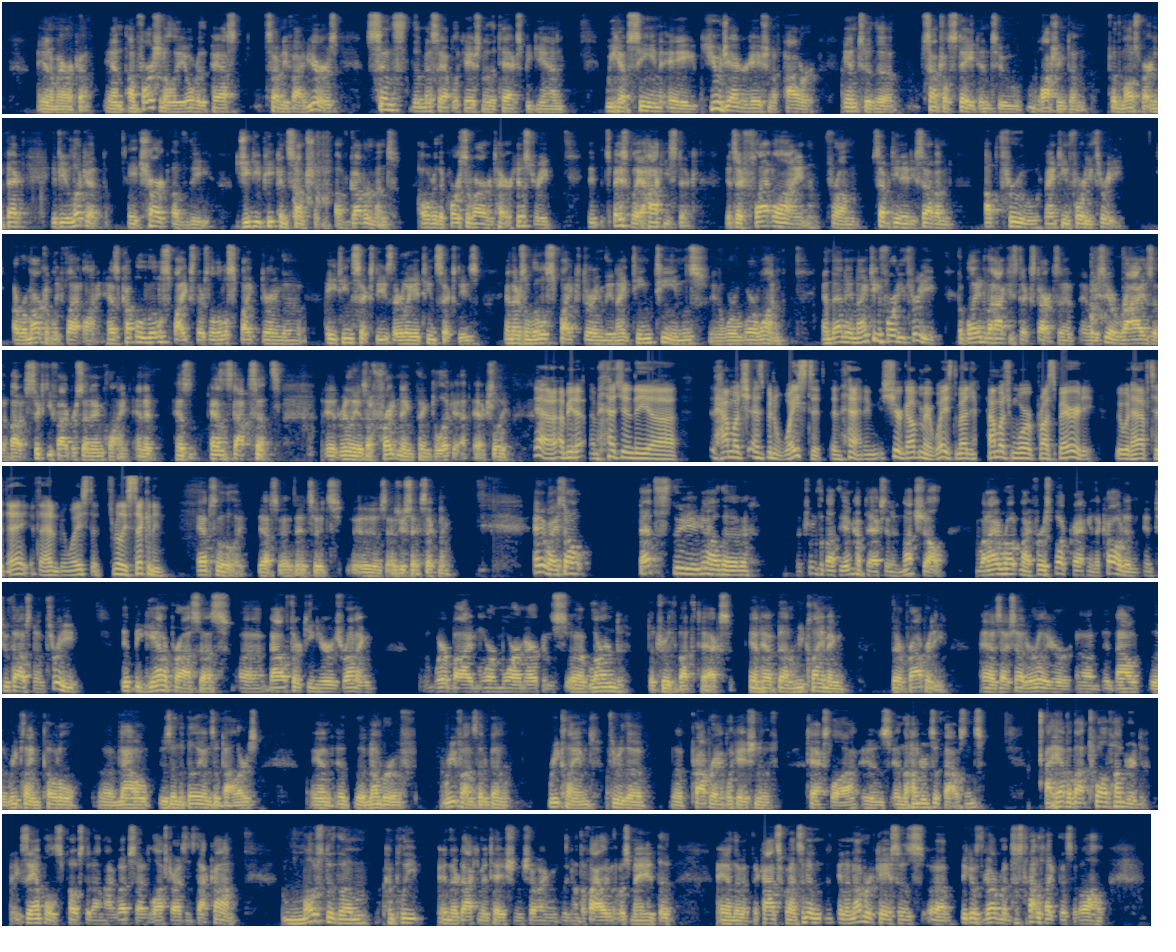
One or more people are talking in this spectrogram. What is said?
in America. And unfortunately, over the past 75 years, since the misapplication of the tax began, we have seen a huge aggregation of power into the central state into Washington for the most part. In fact, if you look at a chart of the GDP consumption of government over the course of our entire history, it's basically a hockey stick. It's a flat line from 1787 up through 1943, a remarkably flat line. Has a couple of little spikes. There's a little spike during the 1860s, the early 1860s, and there's a little spike during the 19 teens, in World War One. And then in 1943, the blade of the hockey stick starts, and, it, and we see a rise at about a 65% incline, and it has hasn't stopped since. It really is a frightening thing to look at, actually. Yeah, I mean, imagine the uh, how much has been wasted in that, and sheer government waste. Imagine how much more prosperity we would have today if that hadn't been wasted. It's really sickening. Absolutely, yes, it's it's it is as you say, sickening. Anyway, so that's the you know the the truth about the income tax in a nutshell when I wrote my first book, Cracking the Code, in, in 2003, it began a process, uh, now 13 years running, whereby more and more Americans uh, learned the truth about the tax and have been reclaiming their property. As I said earlier, um, it now the reclaimed total uh, now is in the billions of dollars, and the number of refunds that have been reclaimed through the, the proper application of tax law is in the hundreds of thousands. I have about 1,200 examples posted on my website, losthorizons.com. Most of them complete in their documentation showing you know the filing that was made, the and the, the consequence. And in, in a number of cases, uh, because the government does not like this at all,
